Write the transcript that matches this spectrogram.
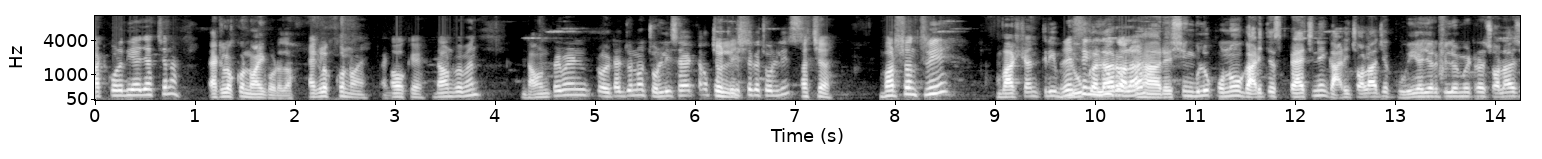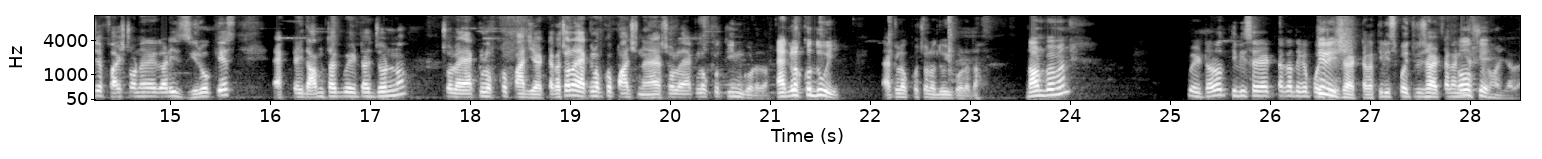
আট করে দেওয়া যাচ্ছে না? এক লক্ষ নয় করে দাও। এক লক্ষ নয়। Okay down payment down payment ওইটার জন্য চল্লিশ হাজার টাকা চল্লিশ। থেকে চল্লিশ। আচ্ছা version three version three blue colour হ্যাঁ রেসিং ব্লু কোনো গাড়িতে স্ক্র্যাচ নেই গাড়ি চলা আছে কুড়ি হাজার কিলোমিটার চলা আছে ফার্স্ট ওনারের গাড়ি জিরো কেস একটাই দাম থাকবে এটার জন্য চলো এক লক্ষ পাঁচ হাজার টাকা চলো এক লক্ষ পাঁচ না চলো এক লক্ষ তিন করে দাও। এক লক্ষ দুই? এক লক্ষ চলো দুই করে দাও। ডাউন পেমেন্ট এটারও তিরিশ হাজার টাকা থেকে পঁয়ত্রিশ হাজার টাকা তিরিশ পঁয়ত্রিশ হাজার টাকা হয়ে যাবে।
